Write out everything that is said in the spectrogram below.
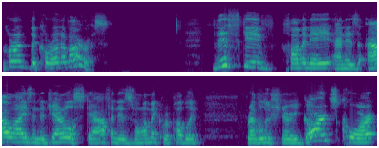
the coronavirus. This gave Khamenei and his allies in the General Staff and Islamic Republic Revolutionary Guards Corps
